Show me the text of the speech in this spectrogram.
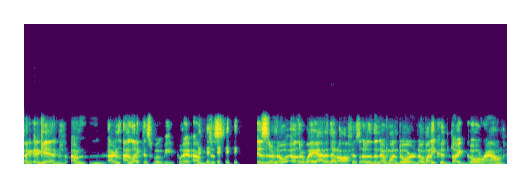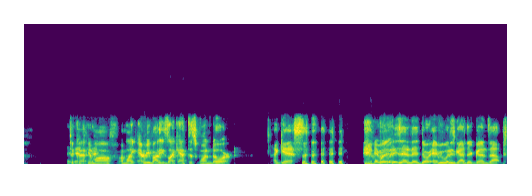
again, I'm I, I like this movie, but I'm just is there no other way out of that office other than that one door? Nobody could like go around to cut him off. I'm like everybody's like at this one door. I guess. Everybody's at that door. Everybody's got their guns out.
